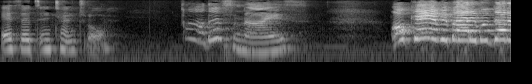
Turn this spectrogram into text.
if it's intentional. Oh, that's nice. Okay, everybody, we're gonna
